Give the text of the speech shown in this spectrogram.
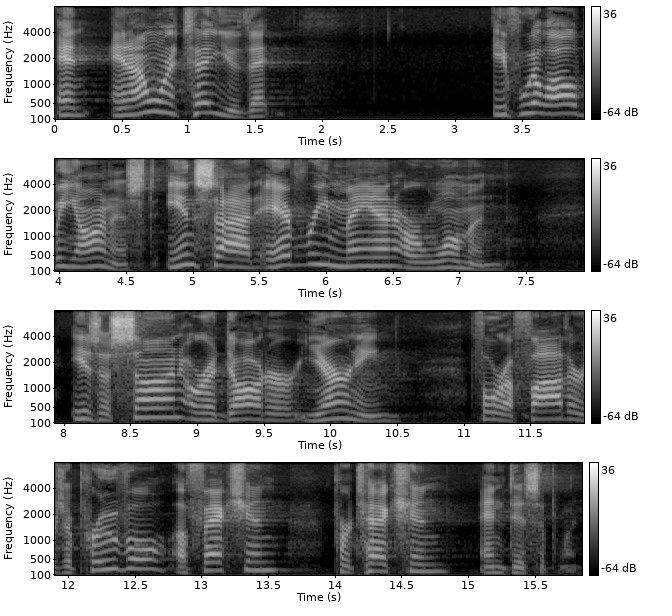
And, and I want to tell you that if we'll all be honest, inside every man or woman is a son or a daughter yearning for a father's approval, affection, protection, and discipline.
